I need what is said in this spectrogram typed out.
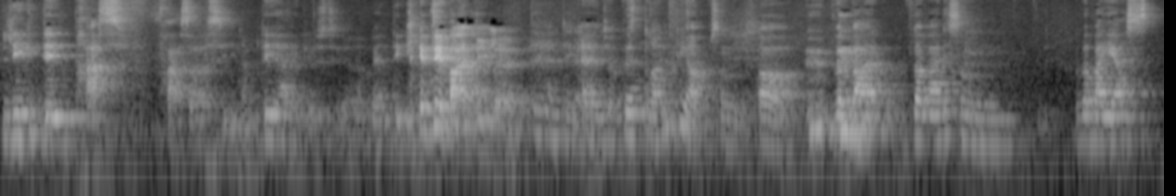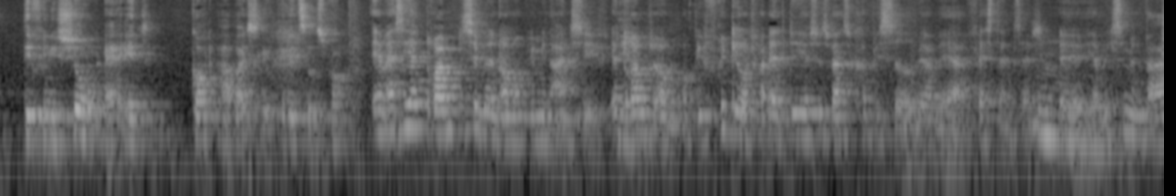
lægge det pres fra sig og sige, "Nå, men det har jeg ikke lyst til at være en del af. Det er bare en del af, Det er en del af af jobbet. Hvad drømte I om? Sådan, og hvad var, hvad var det som, hvad var jeres definition af et godt arbejdsliv på det tidspunkt? Jamen, altså, jeg drømte simpelthen om at blive min egen chef. Jeg Ja. drømte om at blive frigjort fra alt det, jeg synes var så kompliceret ved at være fastansat. Mm. Øh, jeg ville simpelthen bare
